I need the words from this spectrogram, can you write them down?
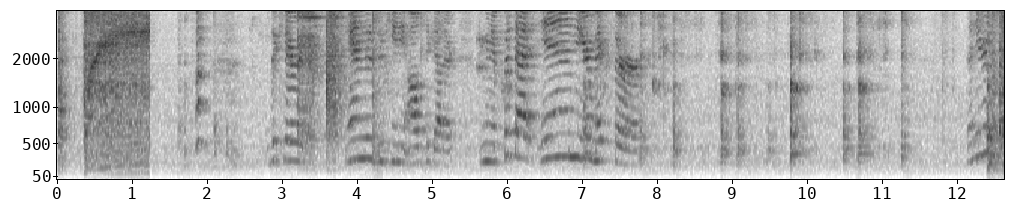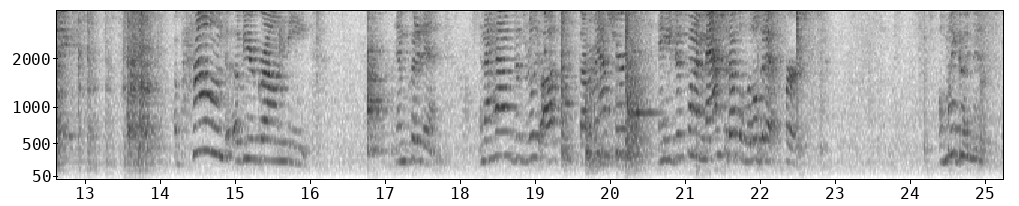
the carrot and the zucchini all together. You're gonna put that in your mixer. Then you're gonna take a pound of your ground meat and put it in. And I have this really awesome star masher, and you just want to mash it up a little bit at first. Oh my goodness.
